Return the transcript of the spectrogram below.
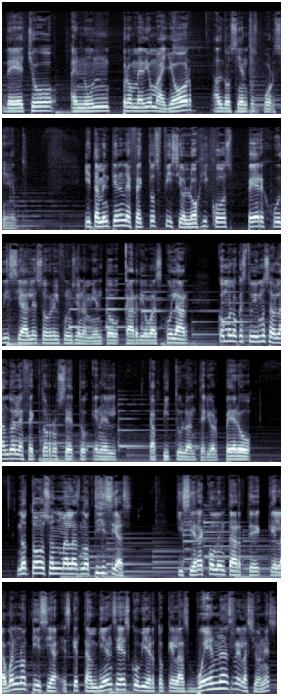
de hecho en un promedio mayor al 200% y también tienen efectos fisiológicos perjudiciales sobre el funcionamiento cardiovascular, como lo que estuvimos hablando del efecto Roseto en el capítulo anterior. Pero no todos son malas noticias. Quisiera comentarte que la buena noticia es que también se ha descubierto que las buenas relaciones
